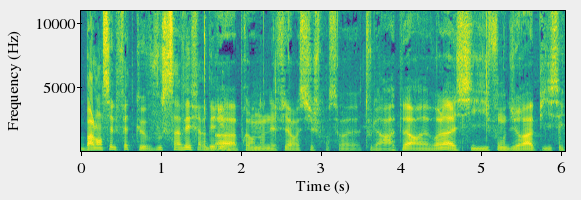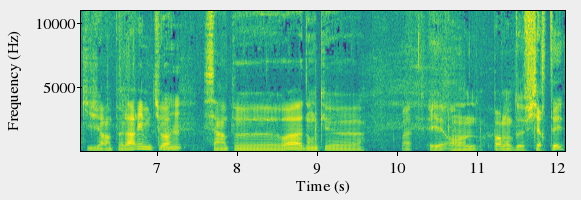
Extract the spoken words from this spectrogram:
balancer le fait que vous savez faire des rimes. Ah, après, on en est fiers aussi, je pense. ouais. Tous les rappeurs, euh, voilà, s'ils font du rap, ils- c'est qu'ils gèrent un peu la rime, tu vois. Mhm. C'est un peu. Voilà, donc. euh, Ouais. Et en parlant de fierté,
